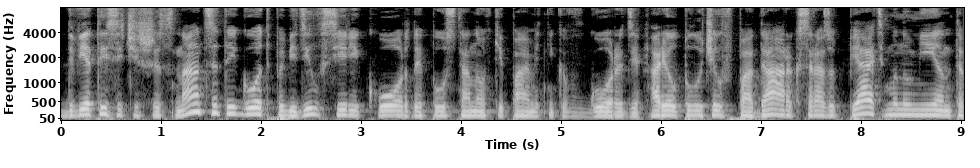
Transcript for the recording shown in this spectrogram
2016 год победил все рекорды по установке памятников в городе. Орел получил в подарок сразу пять монументов,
